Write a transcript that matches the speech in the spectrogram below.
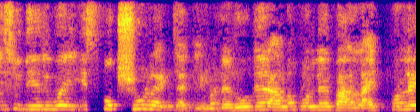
কিছু দিয়ে দিব স্পোক শু লাইট থাকে মানে রোদের আলো পড়লে বা লাইট পড়লে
